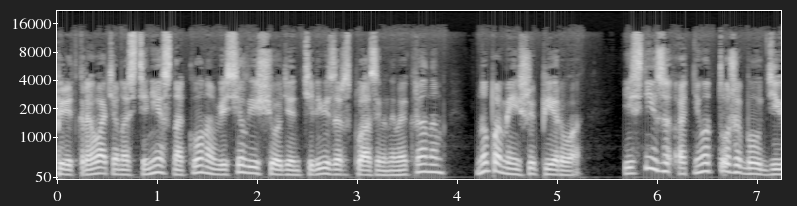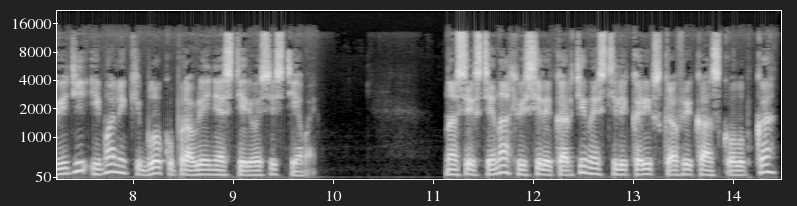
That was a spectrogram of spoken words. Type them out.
Перед кроватью на стене с наклоном висел еще один телевизор с плазменным экраном, но поменьше первого, и снизу от него тоже был DVD и маленький блок управления стереосистемой. На всех стенах висели картины в стиле карибско-африканского лубка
